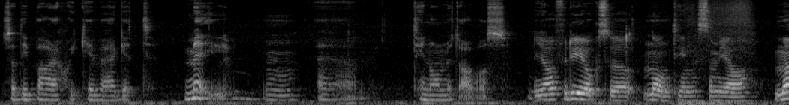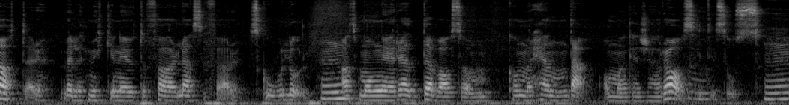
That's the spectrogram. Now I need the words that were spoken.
Så det är bara att skicka iväg ett mejl Mm. eh, till någon utav oss. Ja, för det är också någonting som jag möter väldigt mycket när jag är ute och föreläser för skolor. Mm. Att många är rädda vad som kommer hända om man kanske hör av sig Mm. till SOS. Mm.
